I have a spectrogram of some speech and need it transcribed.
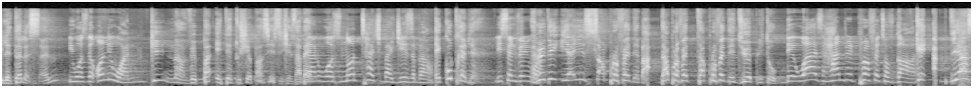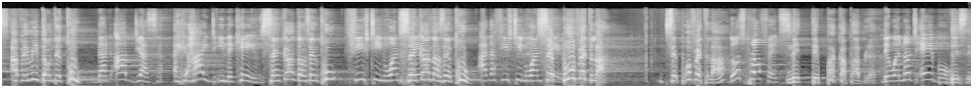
Il était le seul he was the only one qui n'avait pas été touché par Jézabel. that was not touched by Jezebel. Écoute très bien. Listen very well. Bible dit il y a eu 100 prophètes de d'un prophète, prophète de Dieu plutôt, There was 100 prophets of God que Abdias avait mis dans des trous. that Abdias hide in the caves. 50 dans un trou, 50 in one 50 cave, dans un trou. other 50 in one Ces cave. prophètes-là, ces prophètes-là Those prophets, n'étaient pas capables they were not able de se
